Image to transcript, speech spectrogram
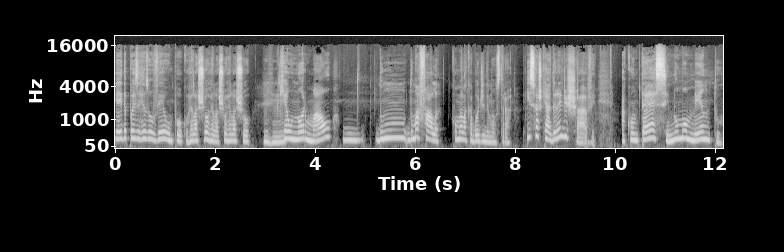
e aí depois resolveu um pouco, relaxou, relaxou, relaxou, que é o normal de, um- de uma fala, como ela acabou de demonstrar. Isso acho que é a grande chave. Acontece no momento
